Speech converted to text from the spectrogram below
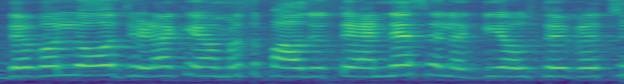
ਦੇ ਵੱਲੋਂ ਜਿਹੜਾ ਕਿ ਅਮਰਤਪਾਲ ਦੇ ਉੱਤੇ ਐਨਐਸਏ ਲੱਗੀ ਹੈ, ਉਸ ਦੇ ਵਿੱਚ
